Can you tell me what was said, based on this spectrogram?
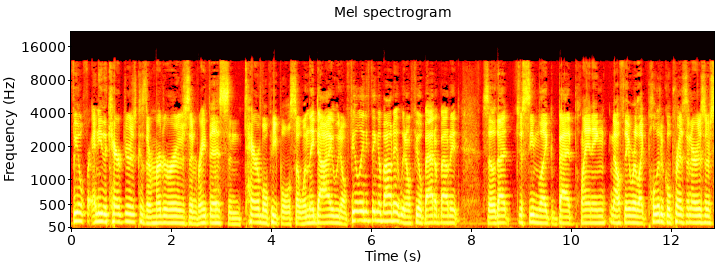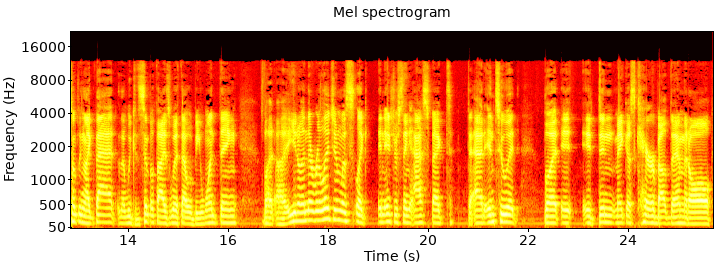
feel for any of the characters because they're murderers and rapists and terrible people. So when they die, we don't feel anything about it. We don't feel bad about it. So that just seemed like bad planning. Now, if they were like political prisoners or something like that that we could sympathize with, that would be one thing. But uh, you know, and their religion was like an interesting aspect to add into it, but it it didn't make us care about them at all,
